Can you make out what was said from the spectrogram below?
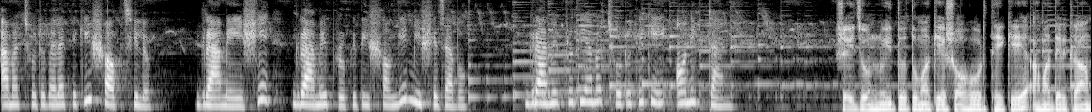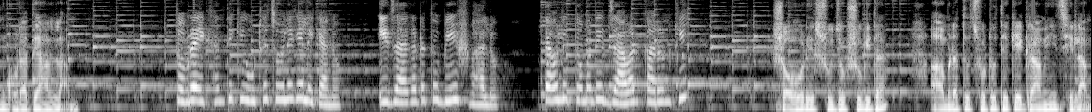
আমার ছোটবেলা থেকেই শখ ছিল। গ্রামে এসে গ্রামের প্রকৃতির সঙ্গে মিশে যাব। গ্রামের প্রতি আমার ছোট থেকেই অনেক টান। সেই জন্যই তো তোমাকে শহর থেকে আমাদের গ্রাম ঘোরাতে আনলাম। তোমরা এখান থেকে উঠে চলে গেলে কেন? এই জায়গাটা তো বেশ ভালো। তাহলে তোমাদের যাওয়ার কারণ কি? শহরের সুযোগ সুবিধা? আমরা তো ছোট থেকে গ্রামেই ছিলাম।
